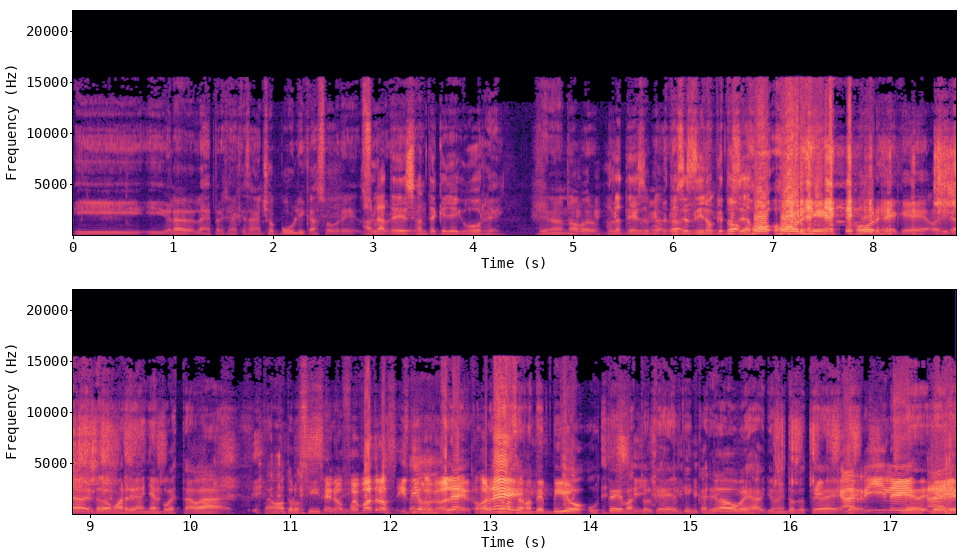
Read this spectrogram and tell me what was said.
y, y ¿verdad? las expresiones que se han hecho públicas sobre... Háblate sobre- de eso antes que llegue Jorge. Sí, no, no, pero... Háblate de eso, porque No, entonces si no, que no, entonces... Jo- Jorge, Jorge, que ahorita, ahorita lo vamos a regañar porque estaba, estaba en otro sitio. Se nos fue para otro sitio. Como Ole, ole. Se, nos desvió usted, Sí. pastor, que es el que encarrila la oveja. Yo necesito que usted le- Encarrile le, le, a le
